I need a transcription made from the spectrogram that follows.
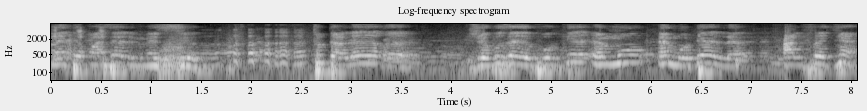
mesdemoiselles, messieurs, l'heure, euh, je vous ai évoqué un mot, un modèle alfredien.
